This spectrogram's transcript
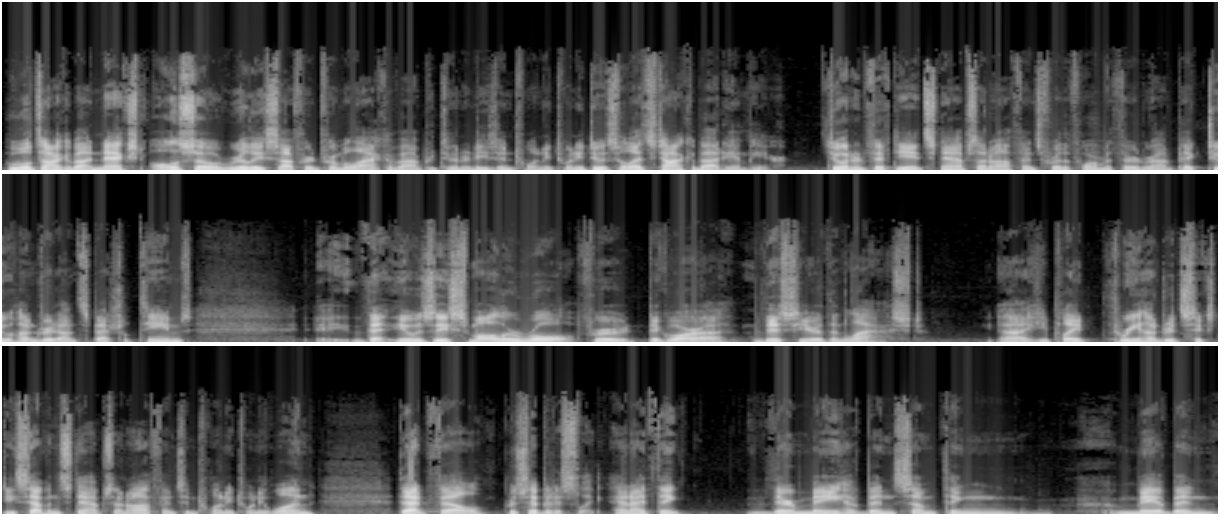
who we'll talk about next, also really suffered from a lack of opportunities in 2022. So let's talk about him here. 258 snaps on offense for the former third round pick, 200 on special teams. It was a smaller role for DeGuara this year than last. Uh, he played 367 snaps on offense in 2021. That fell precipitously. And I think there may have been something, may have been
